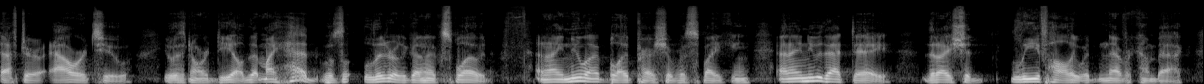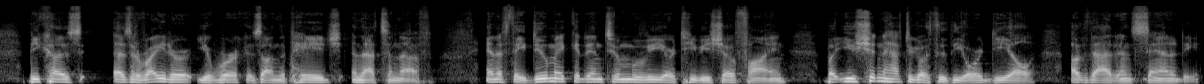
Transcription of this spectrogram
after an hour or two, it was an ordeal, that my head was literally going to explode. And I knew my blood pressure was spiking. And I knew that day that I should leave Hollywood and never come back. Because as a writer, your work is on the page, and that's enough. And if they do make it into a movie or TV show, fine. But you shouldn't have to go through the ordeal of that insanity.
